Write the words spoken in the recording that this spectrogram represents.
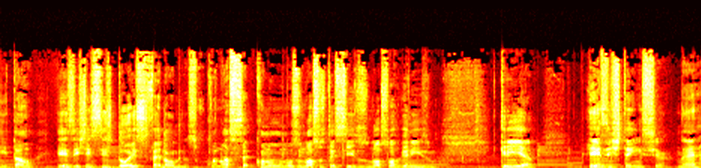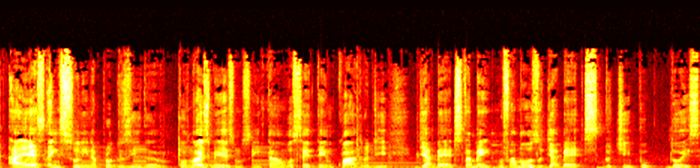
Então, existem esses dois fenômenos. Quando, a, quando os nossos tecidos, o nosso organismo, cria resistência né, a essa a insulina produzida por nós mesmos, então você tem um quadro de diabetes também, o famoso diabetes do tipo 2.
